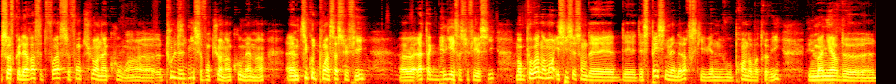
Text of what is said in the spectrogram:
Sauf que les rats, cette fois, se font tuer en un coup. Hein. Euh, tous les ennemis se font tuer en un coup même. Hein. Un petit coup de poing, ça suffit. Euh, l'attaque bélier, ça suffit aussi. Donc, pour voir, normalement, ici, ce sont des, Space Invaders qui viennent vous prendre votre vie. Une manière de,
